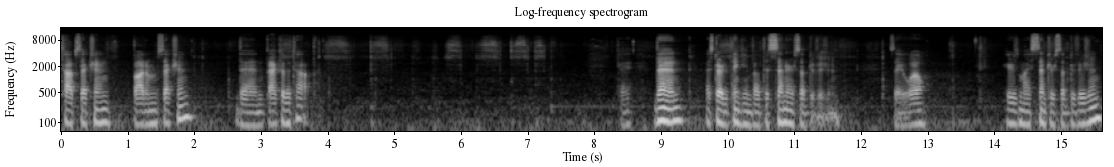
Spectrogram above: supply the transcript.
top section, bottom section, then back to the top. Okay, then I started thinking about the center subdivision. Say, well, here's my center subdivision.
